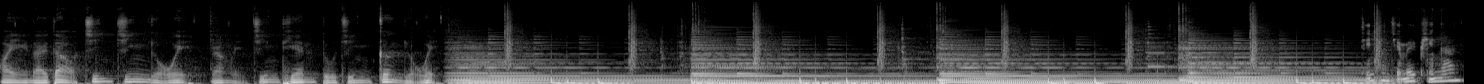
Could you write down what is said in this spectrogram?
欢迎来到津津有味，让你今天读经更有味。弟兄姐妹平安，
